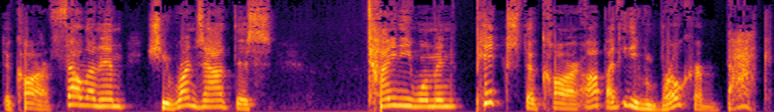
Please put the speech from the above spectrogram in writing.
The car fell on him. She runs out. This tiny woman picks the car up. I think even broke her back.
